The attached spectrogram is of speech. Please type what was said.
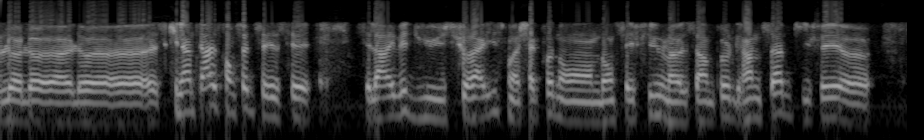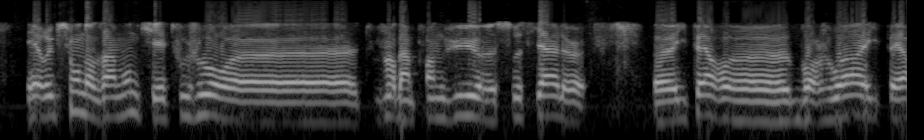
le, le, ce qui l'intéresse, en fait, c'est, l'arrivée du surréalisme à chaque fois dans, ses films. C'est un peu le grain de sable qui fait euh, éruption dans un monde qui est toujours, toujours d'un point de vue social. hyper bourgeois, hyper,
